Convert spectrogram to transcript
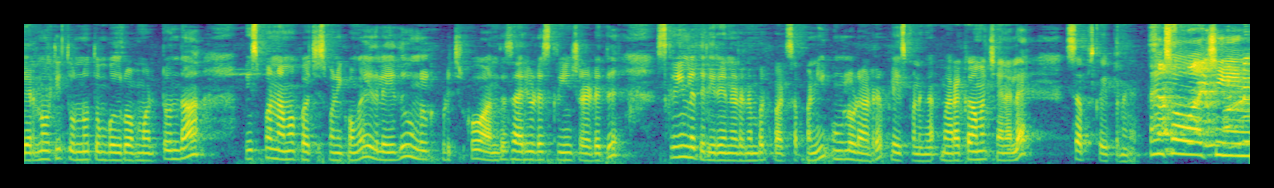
இரநூத்தி தொண்ணூத்தொம்பது ரூபா மட்டும்தான் மிஸ் பண்ணாமல் பர்ச்சேஸ் பண்ணிக்கோங்க. இதில் எது உங்களுக்கு பிடிச்சிருக்கோ அந்த சாரியோட ஸ்க்ரீன்ஷாட் எடுத்து ஸ்க்ரீனில் தெரியுற என்னோட நம்பர் வாட்ஸ்அப் பண்ணி உங்களோட ஆர்டரை ப்ளேஸ் பண்ணுங்கள் மறக்காமல் சேனலை சப்ஸ்கிரைப் பண்ணுங்கள் தேங்க்ஸ் ஃபார் வாட்சிங்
